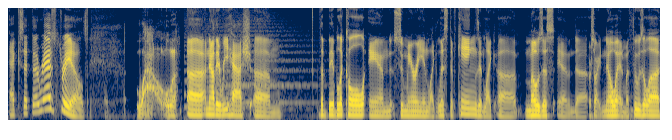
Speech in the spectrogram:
extraterrestrials. Wow. Uh, now they rehash um, the biblical and Sumerian like list of kings and like uh, Moses and uh, or sorry Noah and Methuselah,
